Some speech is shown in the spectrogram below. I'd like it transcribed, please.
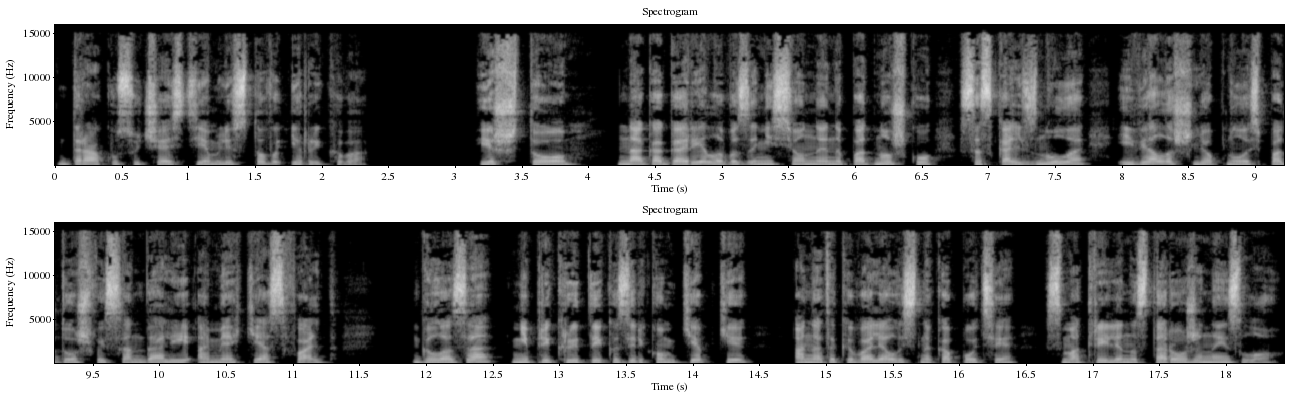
Драку с участием Листова и Рыкова?» «И что?» Нога Горелого, занесенная на подножку, соскользнула и вяло шлепнулась подошвой сандалии о мягкий асфальт. Глаза, не прикрытые козырьком кепки, она так и валялась на капоте, смотрели настороженно и зло.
